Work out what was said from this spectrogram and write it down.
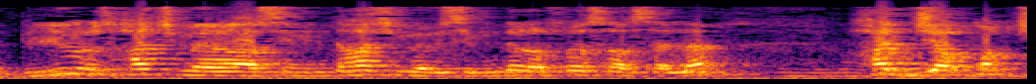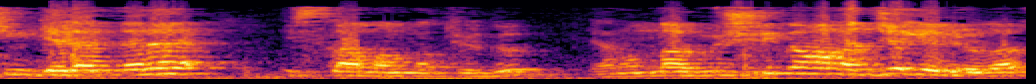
E, biliyoruz hac merasiminde, hac mevsiminde Resulullah sallallahu aleyhi ve sellem hac yapmak için gelenlere İslam anlatıyordu. Yani onlar müşrik ama hacca geliyorlar.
